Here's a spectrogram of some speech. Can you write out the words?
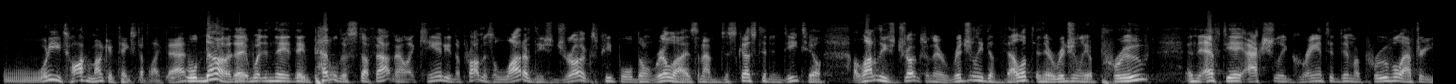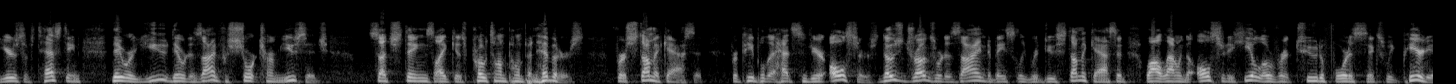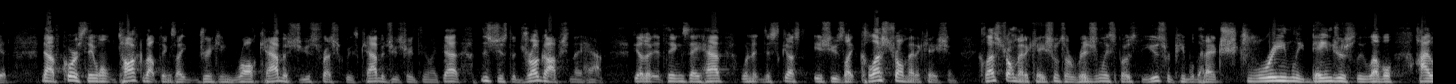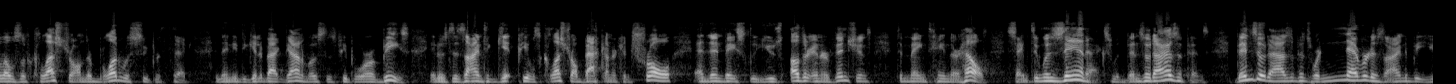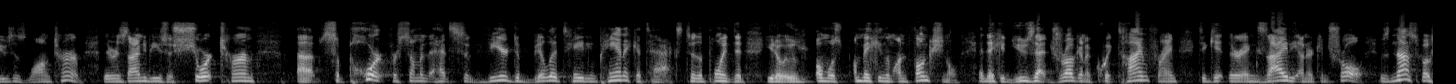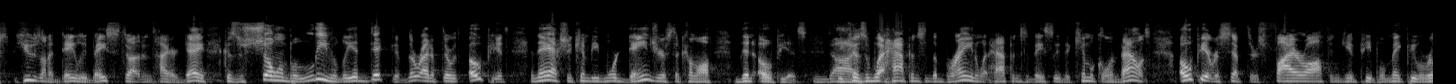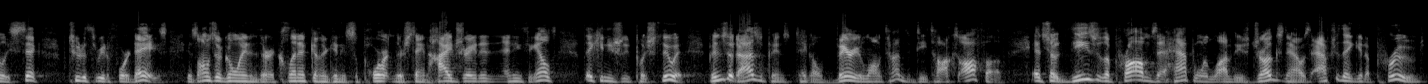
what are you talking about? I can take stuff like that. Well, no, they, they, they peddle this stuff out now like candy. And the problem is a lot of these drugs people don't realize, and I've discussed it in detail. A lot of these drugs, when they're originally developed and they're originally approved, and the FDA actually granted them approval after years of testing, they were used, they were designed for short-term usage such things like as proton pump inhibitors for stomach acid for people that had severe ulcers. Those drugs were designed to basically reduce stomach acid while allowing the ulcer to heal over a two to four to six week period. Now, of course, they won't talk about things like drinking raw cabbage juice, fresh squeezed cabbage juice, or anything like that. This is just a drug option they have. The other things they have when it discussed issues like cholesterol medication. Cholesterol medication was originally supposed to be used for people that had extremely dangerously level high levels of cholesterol and their blood was super thick and they need to get it back down. And most of those people were obese. It was designed to get people's cholesterol back under control and then basically use other interventions to maintain their health. Same thing with Xanax, with benzodiazepines. Benzodiazepines were never designed to be used as long term. They were designed to be used as short term uh, support for someone that had severe debilitating panic attacks to the point that you know it was almost making them unfunctional. And they could use that drug in a quick time frame to get their anxiety under control. It was not supposed to be used on a daily basis throughout an entire day because they're so unbelievably addictive. They're right up there with opiates and they actually can be more dangerous to come off than opiates Die. because of what happens to the brain what happens to basically the chemical imbalance. Opiate receptors fire off and give people make people really sick for two to three to four days. As long as they're going to their clinic and they're getting support and they're staying hydrated and anything else, they can usually push through it. Benzodiazepines take a very long time to detox off of. And so these are the problems that happen with a lot of these drugs now is after they get approved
